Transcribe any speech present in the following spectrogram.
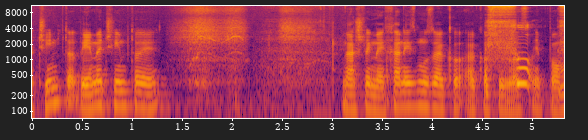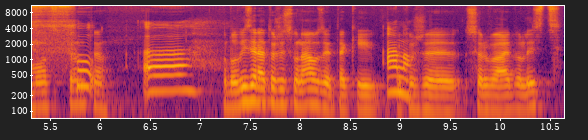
A čím to, vieme, čím to je? Našli mechanizmus, ako, ako si vlastne pomôcť v tomto? Uh, Lebo vyzerá to, že sú naozaj takí akože survivalists,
